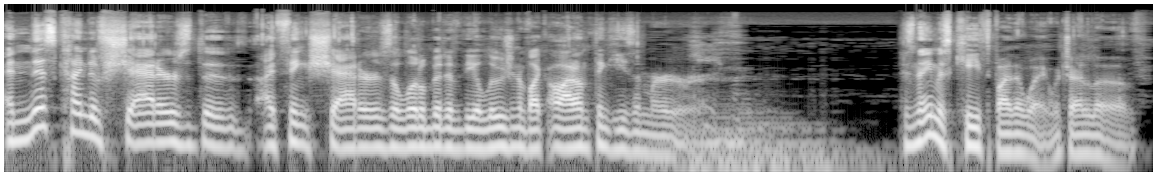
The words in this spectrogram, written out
And this kind of shatters the, I think, shatters a little bit of the illusion of like, oh, I don't think he's a murderer. His name is Keith, by the way, which I love.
